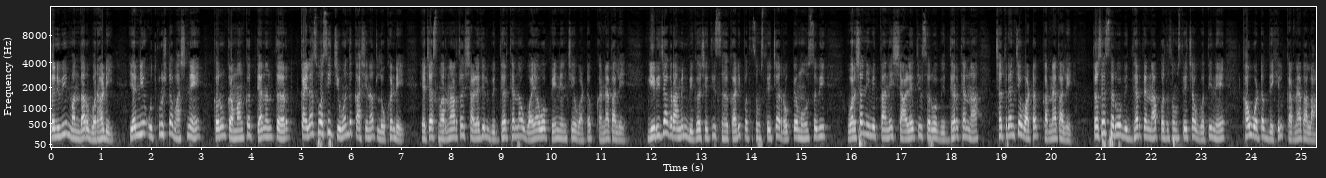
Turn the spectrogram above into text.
तन्वी मंदार वऱ्हाडी यांनी उत्कृष्ट भाषणे करून क्रमांक त्यानंतर कैलासवासी जिवंत काशीनाथ लोखंडे याच्या स्मरणार्थ शाळेतील विद्यार्थ्यांना वया व पेन यांचे वाटप करण्यात आले. गिरिजा ग्रामीण बिगरशेती सहकारी पतसंस्थेच्या रौप्य महोत्सवी वर्षानिमित्ताने शाळेतील सर्व विद्यार्थ्यांना छत्र्यांचे वाटप करण्यात आले. तसेच सर्व विद्यार्थ्यांना पतसंस्थेच्या वतीने खाऊ वाटप देखील करण्यात आला.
